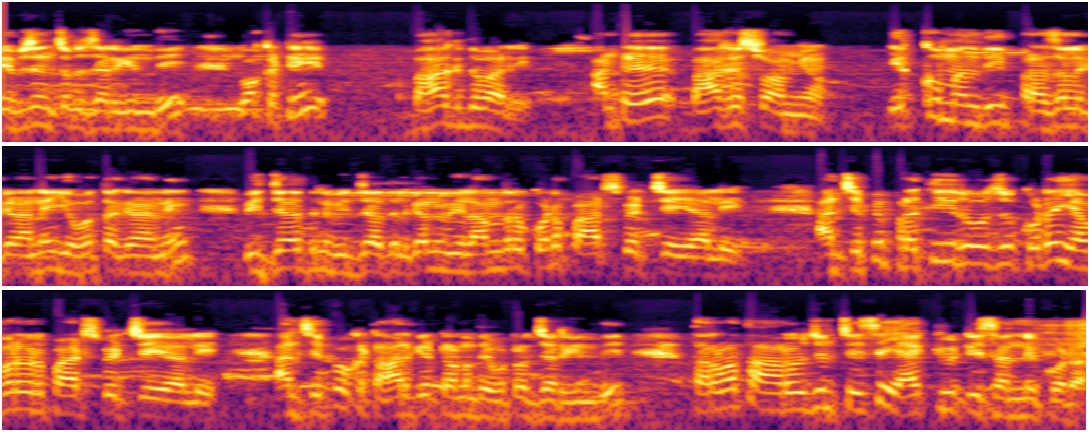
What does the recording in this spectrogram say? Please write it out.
విభజించడం జరిగింది. ఒకటి భాగద్వారి అంటే భాగస్వామ్యం. ఎక్కువ మంది ప్రజలు కానీ యువత కానీ విద్యార్థిని విద్యార్థులు కానీ వీళ్ళందరూ కూడా పార్టిసిపేట్ చేయాలి. అని చెప్పి ప్రతిరోజు కూడా ఎవరెవరు పార్టిసిపేట్ చేయాలి అని చెప్పి ఒక టార్గెట్ అన్నది ఇవ్వటం జరిగింది. తర్వాత ఆ రోజున చేసే యాక్టివిటీస్ అన్నీ కూడా.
